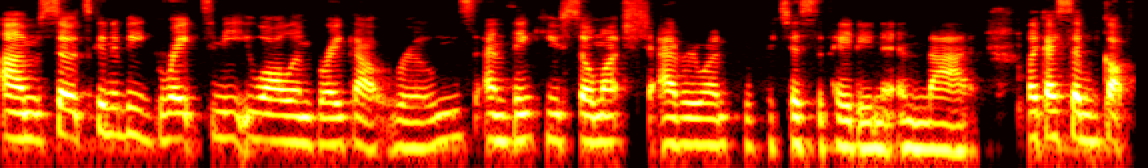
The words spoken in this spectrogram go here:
Um, so it's going to be great to meet you all in breakout rooms. And thank you so much to everyone for participating in that. Like I said, we've got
